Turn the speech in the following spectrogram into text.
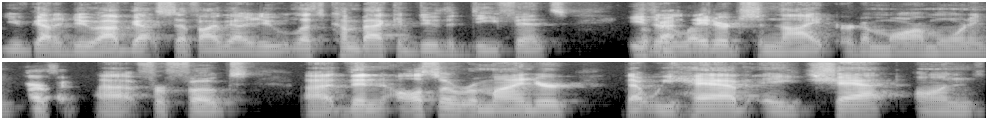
you've got to do. I've got stuff I've got to do. Let's come back and do the defense either okay. later tonight or tomorrow morning. Perfect uh, for folks. Uh, then also reminder that we have a chat on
